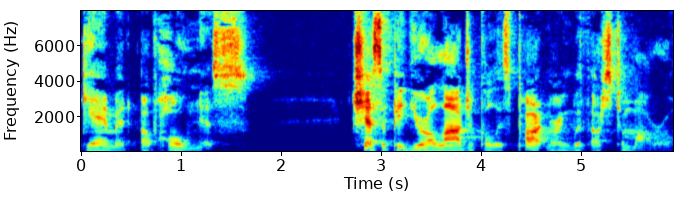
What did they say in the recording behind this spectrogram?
gamut of wholeness. Chesapeake Urological is partnering with us tomorrow.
